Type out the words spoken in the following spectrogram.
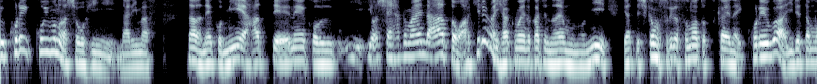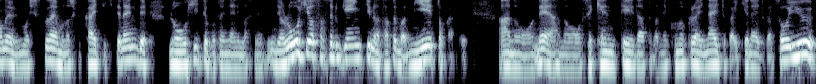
う、これ、こういうものが消費になります。ただね、こう見え張ってね、こうよっしゃ、100万円だと、明らかに100万円の価値のないものにやって、しかもそれがその後使えない。これは入れたものよりも少ないものしか返ってきてないんで、浪費ってことになりますね。で、浪費をさせる原因っていうのは、例えば見栄とか、あのね、あの世間体だとかね、このくらいないとかいけないとか、そういう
